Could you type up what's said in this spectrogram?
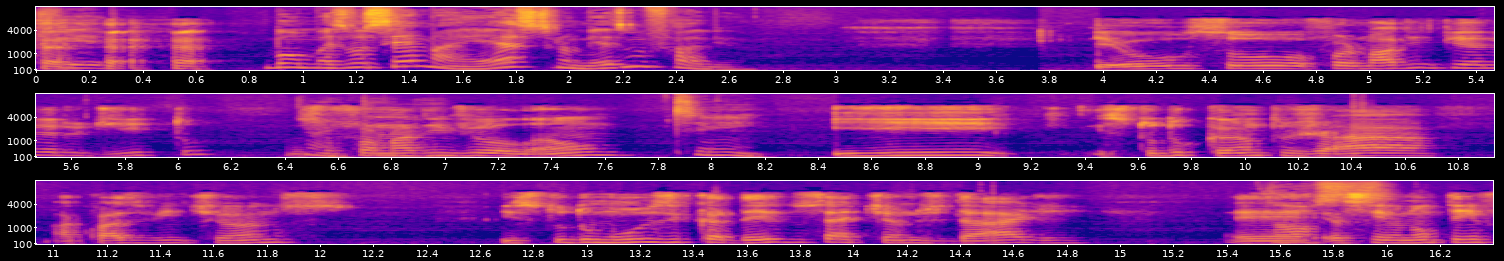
porque... Bom, mas você é maestro mesmo, Fábio? Eu sou formado em piano erudito, eu sou Ah, formado então. em violão Sim. e estudo canto já há quase 20 anos. Estudo música desde os 7 anos de idade. É, assim, eu não tenho,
